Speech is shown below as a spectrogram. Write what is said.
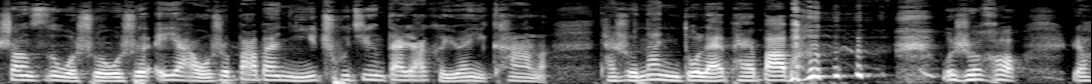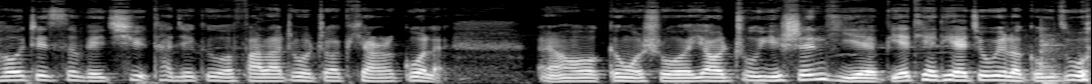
上次我说我说哎呀，我说爸爸你一出镜，大家可愿意看了。他说那你多来拍爸爸。我说好，然后这次没去，他就给我发了这种照片过来，然后跟我说要注意身体，别天天就为了工作。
